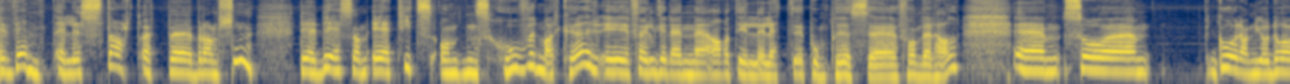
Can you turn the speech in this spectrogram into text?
event- eller startup-bransjen. Det er det som er tidsåndens hovedmarkør, ifølge den av og til lett pompøse von der Hall. Ehm, så går han jo da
